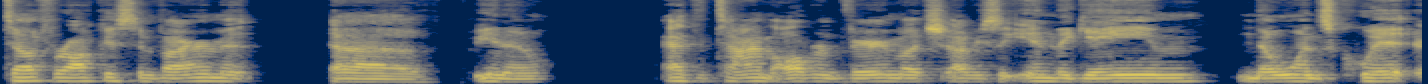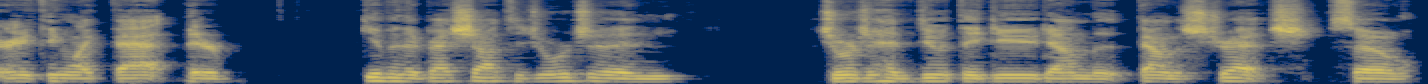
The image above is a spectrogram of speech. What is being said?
tough, raucous environment. Uh, you know, at the time, Auburn very much obviously in the game. No one's quit or anything like that. They're giving their best shot to Georgia, and Georgia had to do what they do down the down the stretch. So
